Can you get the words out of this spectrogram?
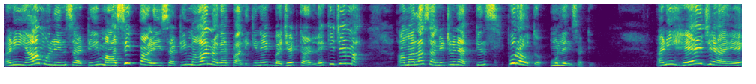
आणि या मुलींसाठी मासिक पाळीसाठी महानगरपालिकेने एक बजेट काढले की जे मा आम्हाला सॅनिटरी नॅपकिन्स पुरवतं मुलींसाठी. आणि हे जे आहे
